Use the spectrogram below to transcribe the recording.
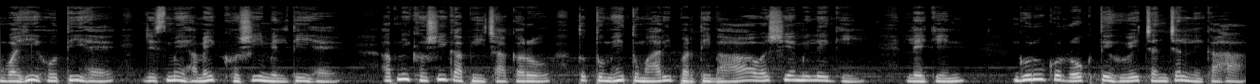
वही होती है जिसमें हमें खुशी मिलती है अपनी खुशी का पीछा करो तो तुम्हें तुम्हारी प्रतिभा अवश्य मिलेगी। लेकिन गुरु को रोकते हुए चंचल ने कहा,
